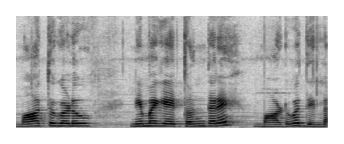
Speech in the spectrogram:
ಮಾತುಗಳು ನಿಮಗೆ ತೊಂದರೆ ಮಾಡುವುದಿಲ್ಲ.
